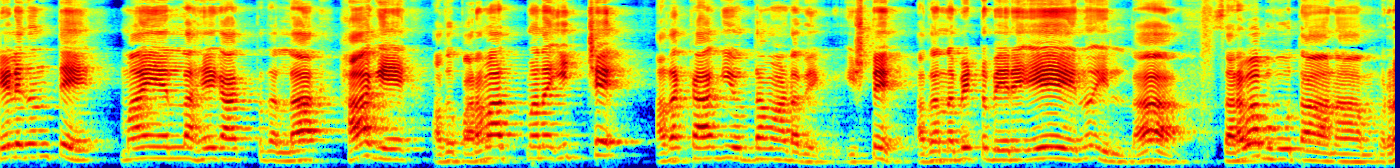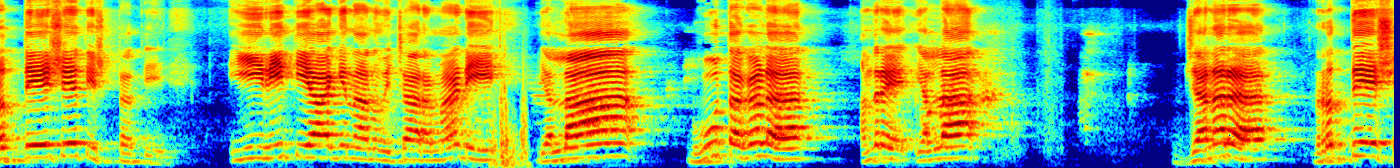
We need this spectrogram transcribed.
ಹೇಳಿದಂತೆ ಮಾಯೆಲ್ಲ ಹೇಗಾಗ್ತದಲ್ಲ? ಹಾಗೆ ಅದು ಪರಮಾತ್ಮನ ಇಚ್ಛೆ, ಅದಕ್ಕಾಗಿ ಯುದ್ಧ ಮಾಡಬೇಕು. ಇಷ್ಟೇ, ಅದನ್ನು ಬಿಟ್ಟು ಬೇರೆ ಏನೂ ಇಲ್ಲ. ಸರ್ವಭೂತಾನಾಂ ಹೃದ್ದೇಶೇ ತಿಷ್ಟತಿ ಈ ರೀತಿಯಾಗಿ ನಾನು ವಿಚಾರ ಮಾಡಿ ಎಲ್ಲ ಭೂತಗಳ, ಅಂದರೆ ಎಲ್ಲ ಜನರ ಹೃದ್ದೇಶ.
